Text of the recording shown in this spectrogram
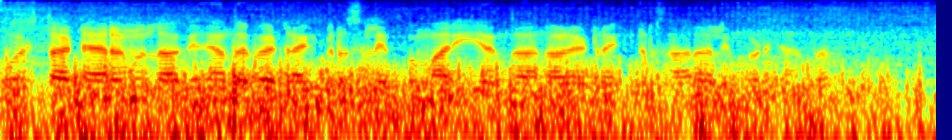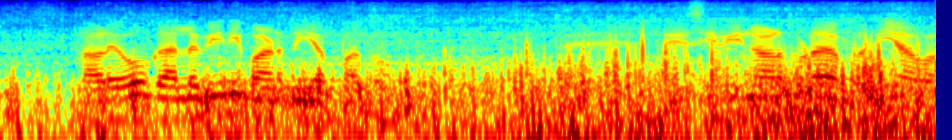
ਉਸ ਤਾਂ ਟਾਇਰਾਂ ਨੂੰ ਲੱਗ ਜਾਂਦਾ, ਫਿਰ ਟਰੈਕਟਰ ਸਲਿੱਪ ਮਾਰੀ ਜਾਂਦਾ, ਨਾਲੇ ਟਰੈਕਟਰ ਸਾਰਾ ਲਿਪੜ ਜਾਂਦਾ। ਨਾਲੇ ਉਹ ਗੱਲ ਵੀ ਨਹੀਂ ਬਣਦੀ ਆਪਾਂ ਤੋਂ। ਤੇ ਜੀਸੀਬੀ ਨਾਲ ਥੋੜਾ ਵਧੀਆ ਵਾ।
